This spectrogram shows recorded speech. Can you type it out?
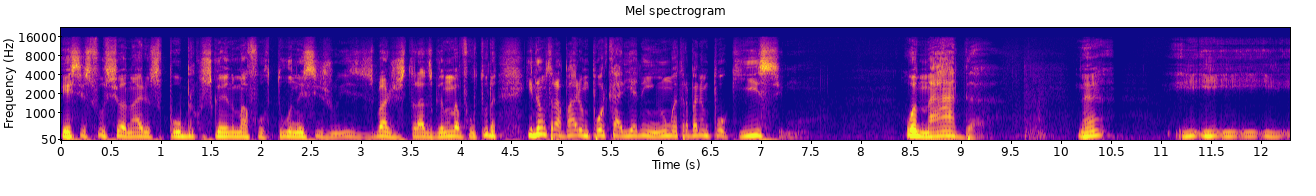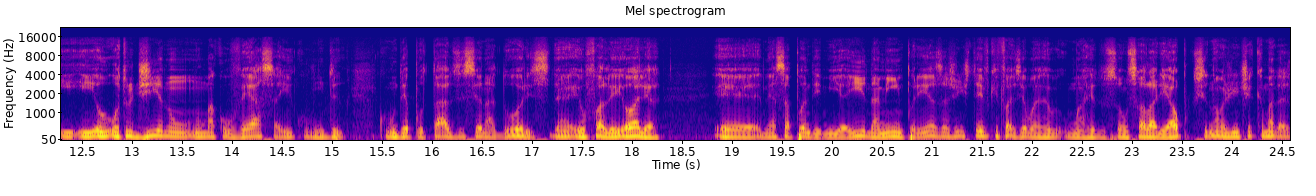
esses funcionários públicos ganhando uma fortuna, esses juízes, magistrados ganhando uma fortuna e não trabalham porcaria nenhuma, trabalham pouquíssimo. Ou nada. Né? E, e- e- e- outro dia, num- numa conversa aí com, de- com deputados e senadores, né, eu falei, olha, é, nessa pandemia aí, na minha empresa, a gente teve que fazer uma, uma redução salarial, porque senão a gente tinha que mandar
